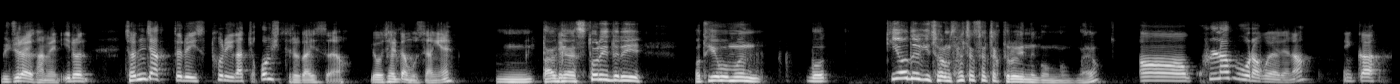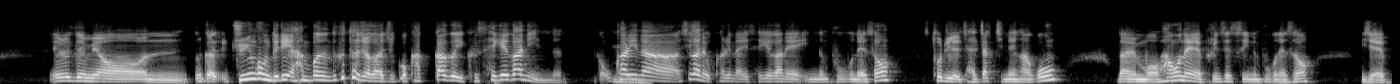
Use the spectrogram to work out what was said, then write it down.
무쥬라의 가면 이런 전작들의 스토리가 조금씩 들어가 있어요. 요 젤다 무쌍에. 음, 다 그러니까 스토리들이 어떻게 보면 뭐 끼어들기처럼 살짝 살짝 들어있는 건 건가요? 어, 콜라보라고 해야 되나? 그러니까, 예를 들면, 그러니까 주인공들이 한번 흩어져 가지고 각각의 그 세계관이 있는, 그러니까 오카리나, 시간의 오카리나의 세계관에 있는 부분에서 스토리를 살짝 진행하고, 그 다음에 뭐 황혼의 프린세스 있는 부분에서 이제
